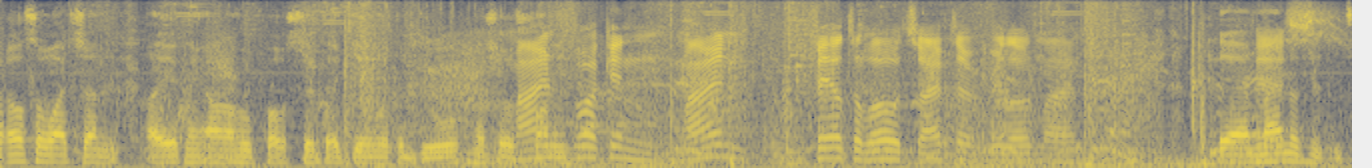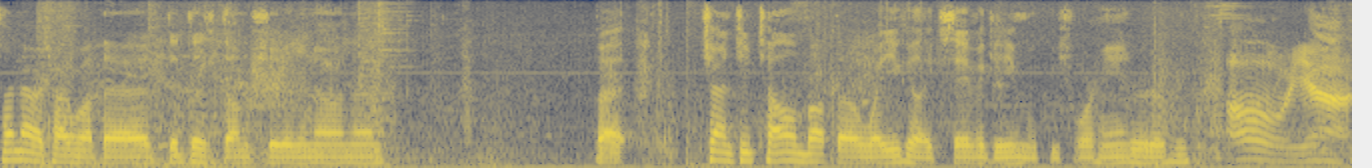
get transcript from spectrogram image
I also watched on I think I don't know who posted that game with the duel. That shit was Mine funny. fucking mine failed to load, so I have to reload mine. Yeah, mine Yes. was. Trent and I were talking about that. It does dumb shit every now and then. But, Trent, you tell them about the way you could like save a game like beforehand or whatever. Oh yeah.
